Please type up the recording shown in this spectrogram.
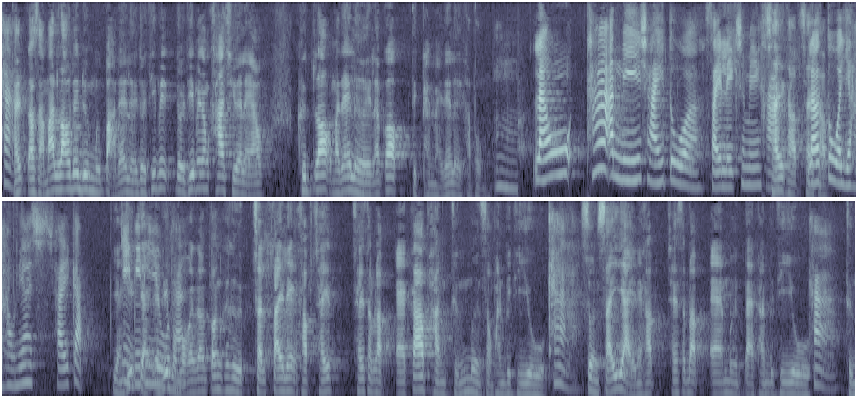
ค่ะเราสามารถลอกได้ด้วยมือเปล่าได้เลย โดยที่ไม่โดยที่ไม่ต้องฆ่าเชื้อแล้ว คือลอกออกมาได้เลย แล้วก็ติดแผ่นใหม่ได้เลยครับผมอืมแล้วถ้าอันนี้ใช้ตัวไซส์เล็กใช่ไหมคะใช่ครับใช่ครับแล้วตัวยาวเนี่ยใช้กับอย่างกี่ที่อย่างอย่าง BTU ที่ผมคะบอกกันตอนต้นก็คือไซส์เล็กครับใช้ใช้สำหรับแอร์ 9,000 ถึง 12,000 BTU ค่ะส่วนไซส์ใหญ่นะครับใช้สำหรับแอร์ 18,000 BTU ค่ะถึง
